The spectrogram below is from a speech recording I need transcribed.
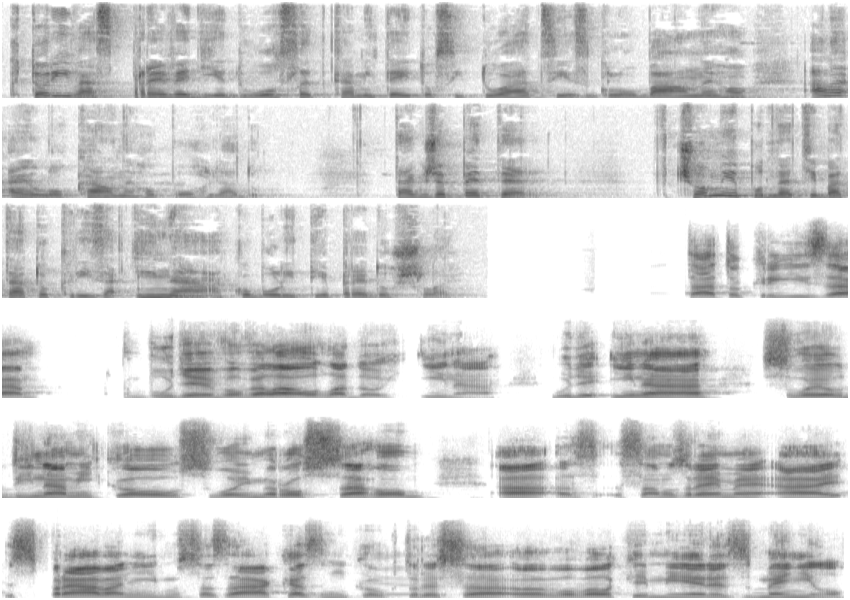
ktorý vás prevedie dôsledkami tejto situácie z globálneho, ale aj lokálneho pohľadu. Takže Peter, v čom je podľa teba táto kríza iná, ako boli tie predošlé? Táto kríza bude vo veľa ohľadoch iná. Bude iná svojou dynamikou, svojim rozsahom a samozrejme aj správaním sa zákazníkov, ktoré sa e, vo veľkej miere zmenilo.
